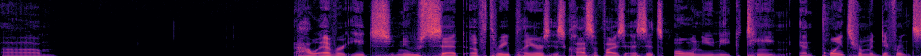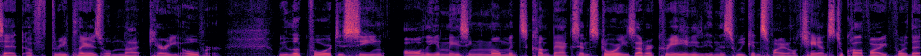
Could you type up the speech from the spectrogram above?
Um, However, each new set of three players is classified as its own unique team, and points from a different set of three players will not carry over. We look forward to seeing all the amazing moments, comebacks, and stories that are created in this weekend's final chance to qualify for the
